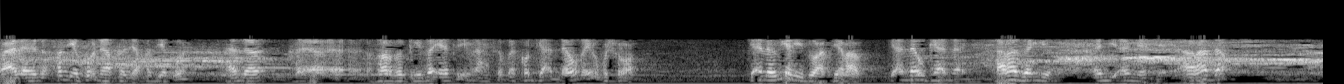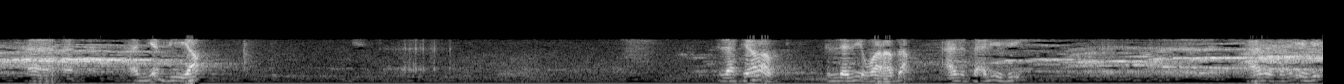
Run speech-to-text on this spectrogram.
وعلى قد يكون قد قد يكون هذا فرض الكفاية من حسب يكون كأنه غير مشروع. كأنه يريد اعتراض. كأنه كأن أراد أن أن أراد أن ينفي الاعتراض الذي ورد على تعريف على تعريف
